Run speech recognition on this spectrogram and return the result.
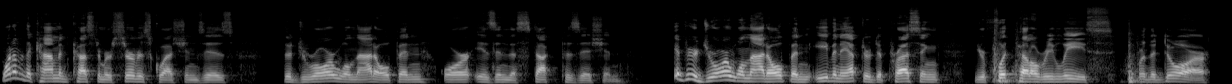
One of the common customer service questions is, the drawer will not open or is in the stuck position. If your drawer will not open even after depressing your foot pedal release for the door,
